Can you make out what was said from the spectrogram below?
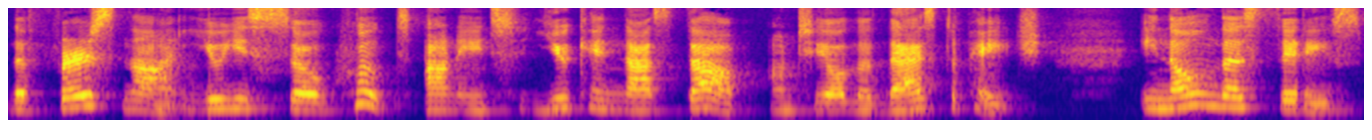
the first line, you is so hooked on it you cannot stop until the last page. In all the cities,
